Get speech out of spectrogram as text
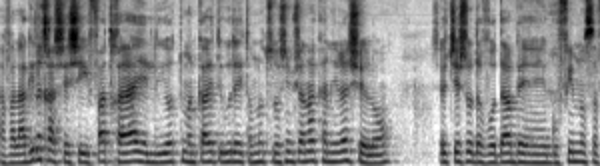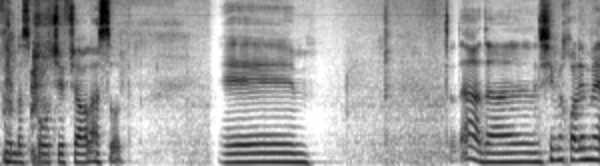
אבל להגיד לך ששאיפת חיי היא להיות מנכ"לית איגוד ההתאמנות 30 שנה, כנראה שלא. אני חושבת שיש עוד עבודה בגופים נוספים בספורט שאפשר לעשות. יודע, אנשים יכולים אה,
